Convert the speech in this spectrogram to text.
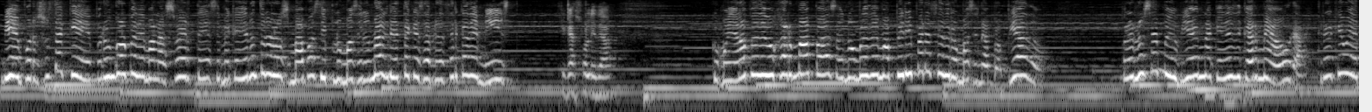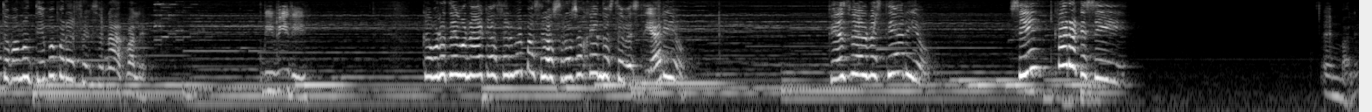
Bien, pues resulta que, por un golpe de mala suerte, se me cayeron todos los mapas y plumas en una grieta que se abrió cerca de Mist. Qué casualidad. Como ya no puedo dibujar mapas, el nombre de Mapiri parece lo más inapropiado. Pero no sé muy bien a qué dedicarme ahora. Creo que voy a tomarme un tiempo para reflexionar, vale. Viviri. Como no tengo nada que hacer, me pasé las horas hojeando este bestiario. ¿Quieres ver el bestiario? ¿Sí? ¡Claro que sí! Em, vale.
